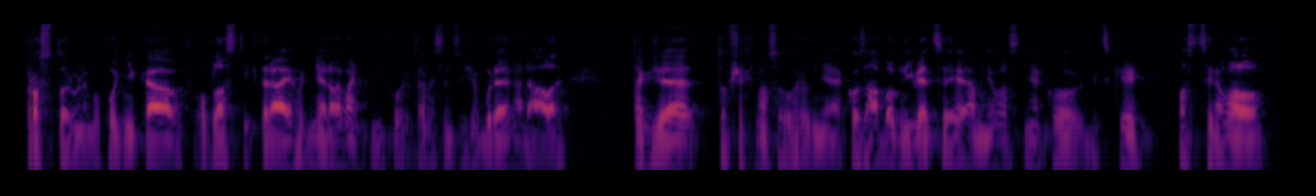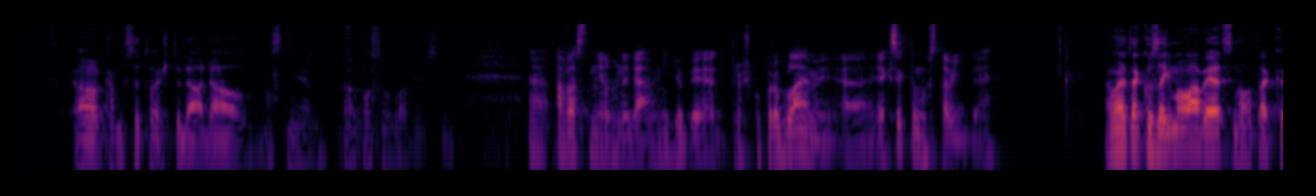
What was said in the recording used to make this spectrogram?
prostoru nebo podniká v oblasti, která je hodně relevantní furt a myslím si, že bude nadále. Takže to všechno jsou hrozně jako zábavné věci a mě vlastně jako vždycky fascinovalo, eh, kam se to ještě dá dál vlastně eh, posouvat. Eh, a vlastně měl v nedávné době trošku problémy. Jak se k tomu stavíte? No, je to jako zajímavá věc, no, tak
